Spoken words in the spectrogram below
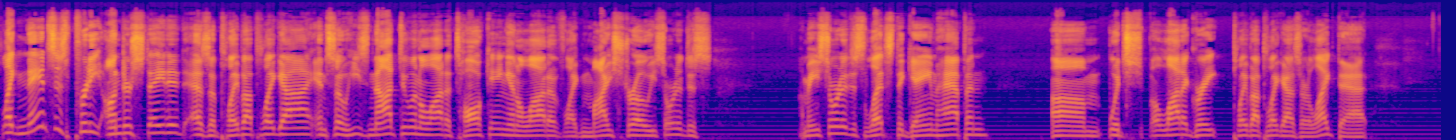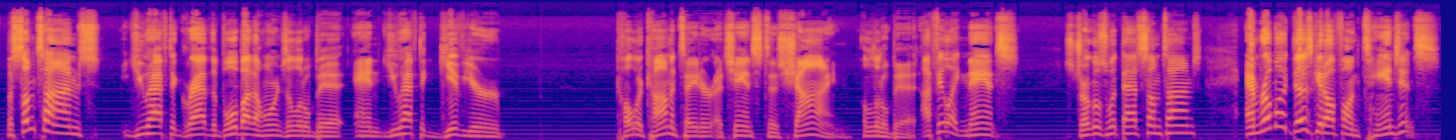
Like Nantz is pretty understated as a play-by-play guy, and so he's not doing a lot of talking and a lot of like maestro. He sort of just, I mean, he sort of just lets the game happen, um, which a lot of great play-by-play guys are like that. But sometimes you have to grab the bull by the horns a little bit, and you have to give your color commentator a chance to shine a little bit. I feel like Nantz struggles with that sometimes, and Romo does get off on tangents.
